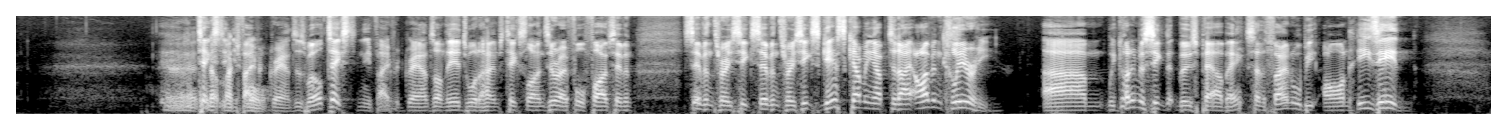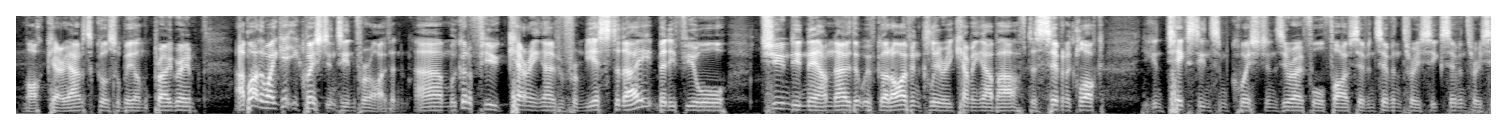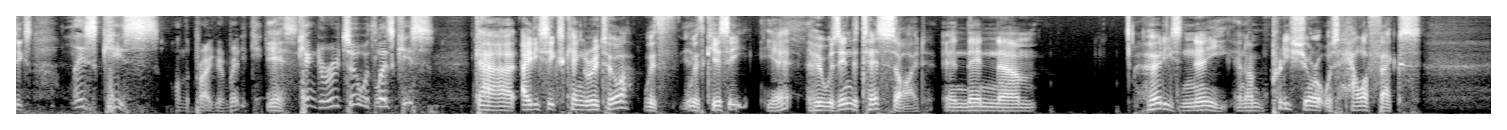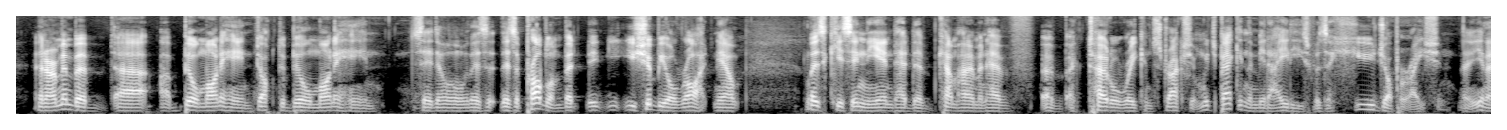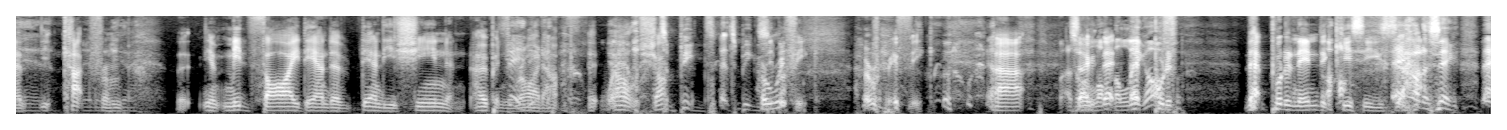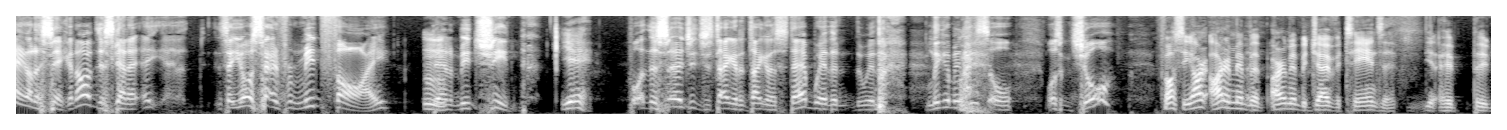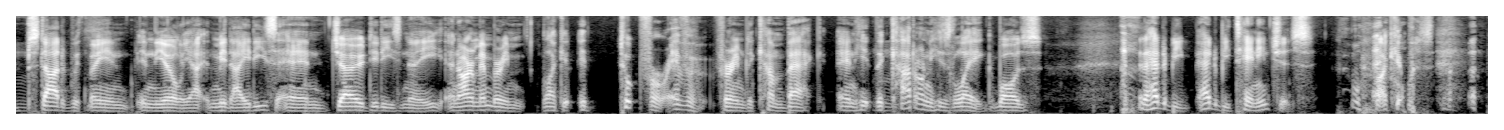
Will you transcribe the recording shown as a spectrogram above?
Uh, Text in your favourite more. grounds as well. Text in your favourite grounds on the Edgewater Homes text line 0457 736 736. Guest coming up today, Ivan Cleary. Um, we got him a Cygnett Boost power bank, so the phone will be on. He's in. Mike Carayannis, of course, will be on the program. Uh, by the way, get your questions in for Ivan. Um, we've got a few carrying over from yesterday, but if you're tuned in now, know that we've got Ivan Cleary coming up after 7 o'clock. You can text in some questions, 0457 736 736. Les Kiss on the program. Ready? Yes. Kangaroo Tour with Les Kiss? Uh, 86 Kangaroo Tour with with Kissy, yeah, who was in the test side and then um, hurt his knee, and I'm pretty sure it was Halifax. And I remember uh, uh, Bill Monaghan, Dr. Bill Monaghan, said, "Oh, there's a, there's a problem, but it, you should be all right." Now, Les Kiss in the end had to come home and have a, a total reconstruction, which back in the mid '80s was a huge operation. You know, you cut from the you know, mid thigh down to down to your shin and open you Fair right up. Wow, oh, that's a big, that's a big horrific, horrific. Uh, Might as well lop the leg put it- that put an end to Kissy's. Hang on uh, a second. Hang on a second. I'm just going to. So you're saying from mid thigh Mm. down to mid shin? yeah, What the surgeon just taking a taking a stab where the where the ligament is, or wasn't sure? Vossi, I, I remember I remember Joe Vitanza, you know, who, who mm. started with me in, in the early mid '80s, and Joe did his knee, and I remember him like it, it took forever for him to come back, and hit the mm. cut on his leg was it had to be had to be ten inches, like it was.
